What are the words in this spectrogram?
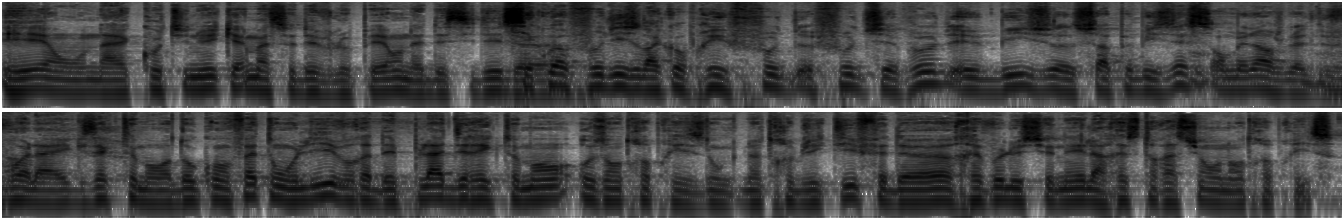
et on a continué quand même à se développer. On a décidé de. C'est quoi foodies? On a compris, food, food c'est food, et biz, c'est un peu business, on mélange les deux. hein. Voilà, exactement. Donc en fait, on livre des plats directement aux entreprises. Donc notre objectif est de révolutionner la restauration en entreprise.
